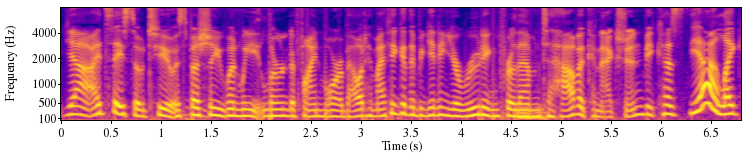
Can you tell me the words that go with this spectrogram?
Yeah, I'd say so too, especially when we learn to find more about him. I think in the beginning you're rooting for them to have a connection because yeah, like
